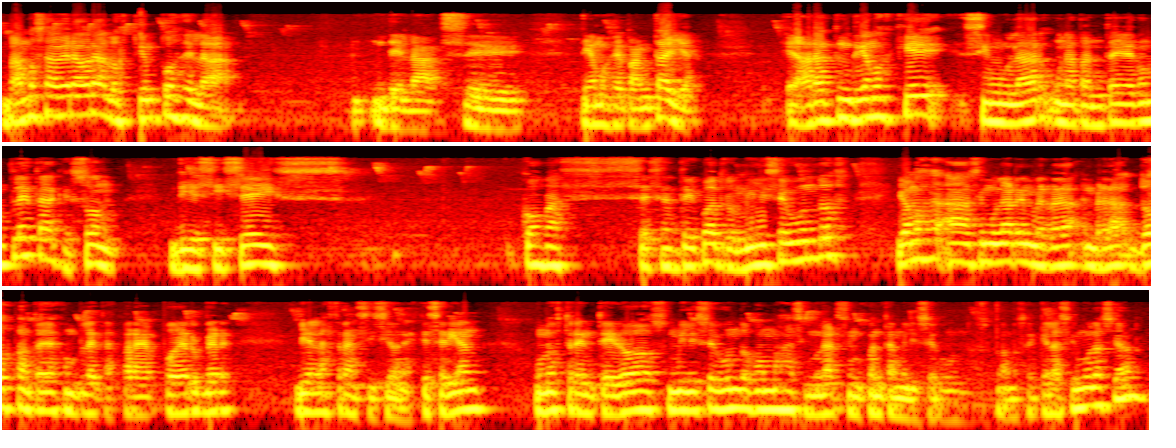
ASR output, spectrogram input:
Vamos a ver ahora los tiempos de la, de las, eh, digamos, de pantalla. Eh, ahora tendríamos que simular una pantalla completa que son 16,64 milisegundos y vamos a simular en verdad, en verdad dos pantallas completas para poder ver bien las transiciones, que serían unos 32 milisegundos, vamos a simular 50 milisegundos. Vamos aquí a la simulación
